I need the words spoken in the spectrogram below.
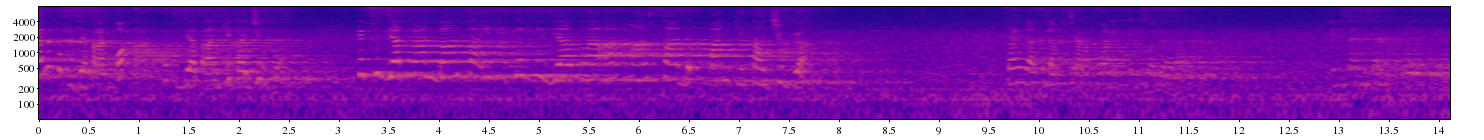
Karena kesejahteraan kota, kesejahteraan kita juga. Kesejahteraan bangsa ini kesejahteraan masa depan kita juga. Saya nggak sedang bicara politik, saudara. Ini saya bicara politik.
